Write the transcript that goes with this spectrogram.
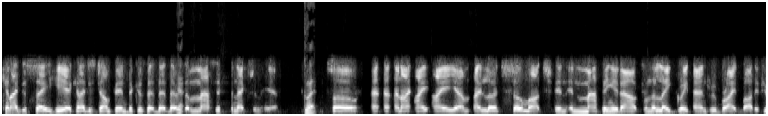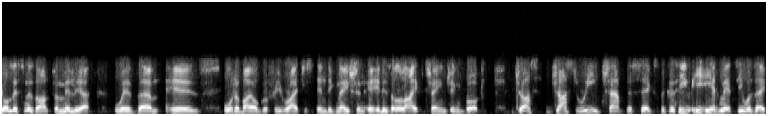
can I just say here, can I just jump in because there, there, there is a massive connection here. Go ahead. So, and I, I, I, um, I learned so much in, in mapping it out from the late great Andrew Breitbart. If your listeners aren't familiar with um, his autobiography, Righteous Indignation, it is a life changing book. Just, just read chapter six because he, he, he admits he was a,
